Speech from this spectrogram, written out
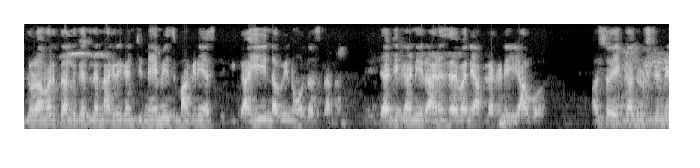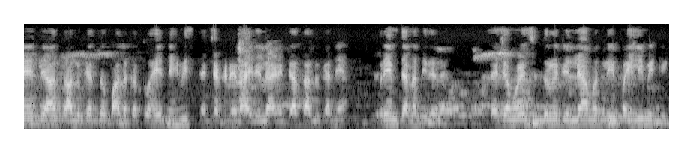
दोडामार्ग तालुक्यातल्या नागरिकांची नेहमीच मागणी असते की काही नवीन होत असताना त्या ठिकाणी राणेसाहेबांनी आपल्याकडे यावं. असं एका दृष्टीने त्या तालुक्याचं पालकत्व हे नेहमीच त्यांच्याकडे राहिलेलं आहे आणि त्या तालुक्याने प्रेम त्यांना दिलेलं आहे. त्याच्यामुळे सिंधुदुर्ग जिल्ह्यामधली पहिली मीटिंग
